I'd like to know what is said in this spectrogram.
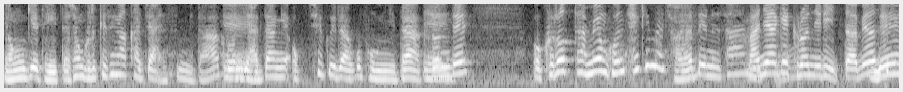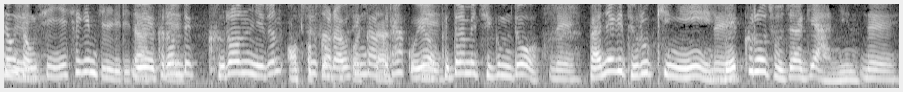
연계돼 있다. 전 그렇게 생각하지 않습니다. 그건 예. 야당의 억측이라고 봅니다. 그런데 어, 그렇다면 그건 책임을 져야 되는 사안이죠. 만약에 그런 일이 있다면 네, 특정 네. 정치인이 책임질 일이다. 네, 그런데 네. 그런 일은 없을 거라고 것이다. 생각을 하고요. 네. 그다음에 지금도 네. 만약에 드루킹이 네. 매크로 조작이 아닌 네.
